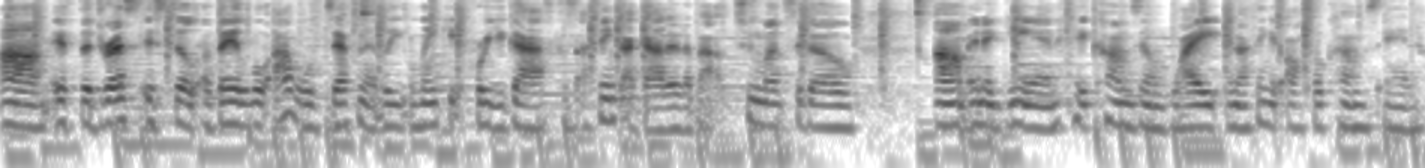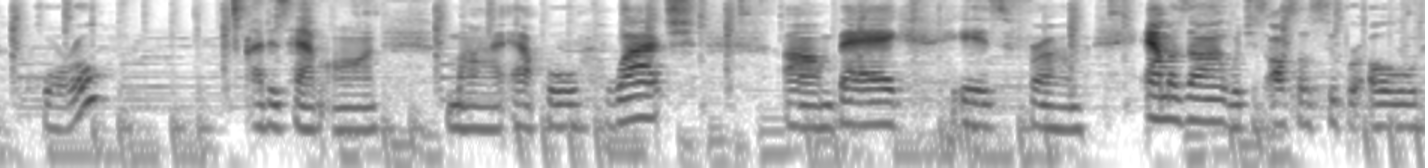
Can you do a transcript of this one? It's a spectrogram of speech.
Um, if the dress is still available, I will definitely link it for you guys because I think I got it about two months ago. Um, and again, it comes in white and I think it also comes in coral. I just have on my Apple Watch. Um, bag is from Amazon, which is also super old,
